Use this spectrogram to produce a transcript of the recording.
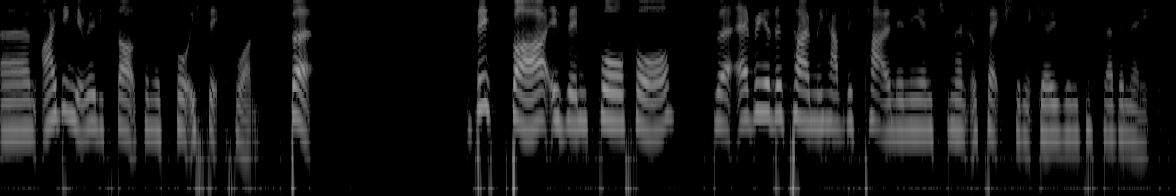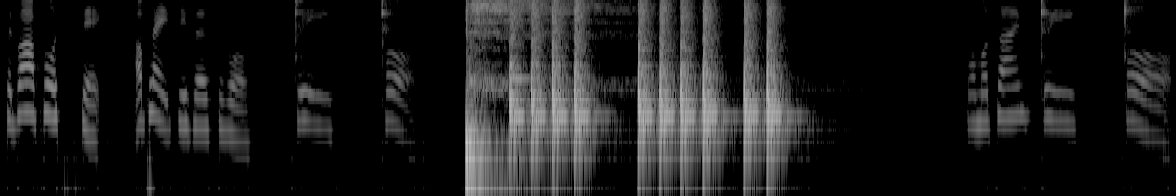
Um, I think it really starts on this 46th one. But this bar is in 4 4, but every other time we have this pattern in the instrumental section, it goes into 7 8. So bar 46, I'll play it to you first of all. Three, four. One more time. Three, four.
